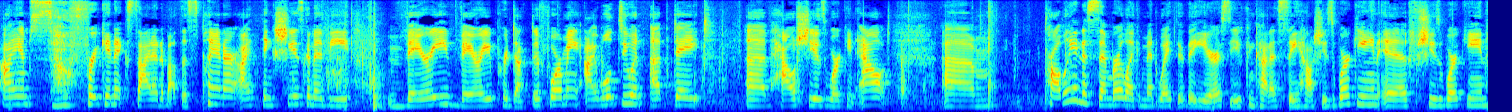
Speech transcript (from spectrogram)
I am so freaking excited about this planner. I think she is going to be very, very productive for me. I will do an update of how she is working out. Um, probably in December, like midway through the year, so you can kind of see how she's working, if she's working.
